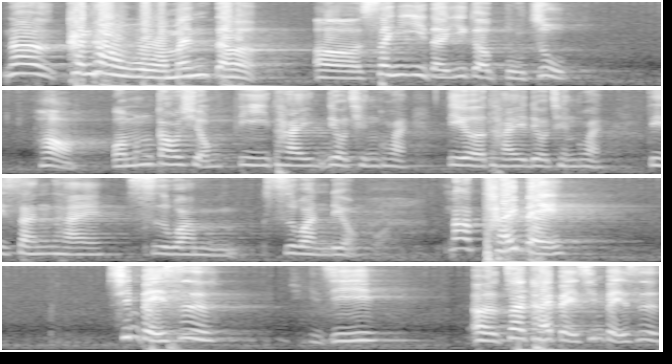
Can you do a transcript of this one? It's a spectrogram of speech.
那看看我们的呃生意的一个补助，好，我们高雄第一胎六千块，第二胎六千块，第三胎四万四万六。那台北、新北市以及呃在台北、新北市，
